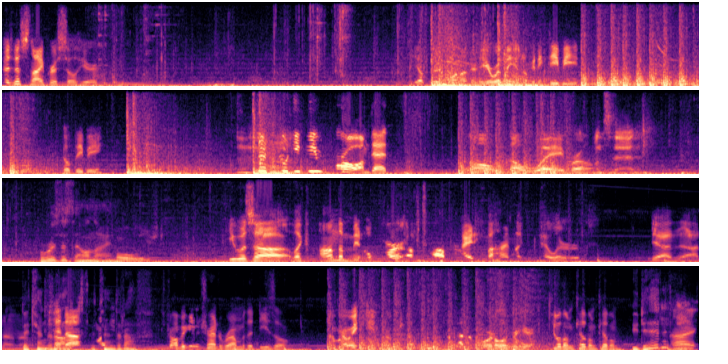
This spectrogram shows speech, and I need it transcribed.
There's a sniper still here. Yep, there's one under here with me. I'm getting DB. Kill DB. Mm. There's two DB, bro. I'm dead. Oh no way, bro. One's dead. Where's this L9? Holy. He was uh like on the middle part up top, hiding behind like pillars. Yeah, I don't know. They turned it And, off. uh, They turned it off. He's probably gonna try to run with a diesel. where we came from. At the portal over here. Kill them. Kill them. Kill them. You did? Alright.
